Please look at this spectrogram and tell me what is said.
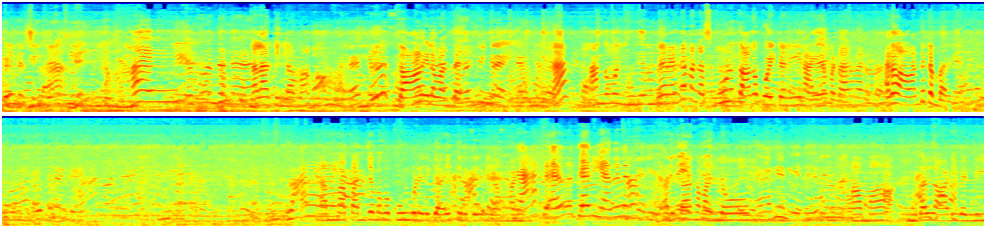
விழுந்துருச்சுங்களா? நல்லா இருக்கீங்களாம்மா? காலையில வந்தேன். அங்க போய் இங்க வேற என்ன பண்ண? ஸ்கூலுக்காக போயிட்டேன் நீ. நான் என்ன பண்ணேன் அதோ வந்துட்டேன் பாருங்க. நம்ம பஞ்சமுக பூங்குழலி காயத்ரி தேவி அம்மன். தெரியும் அதெல்லாம் தெரியும் அதுக்காக வந்தோம். ஆமா முதல் ஆடி வெள்ளி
